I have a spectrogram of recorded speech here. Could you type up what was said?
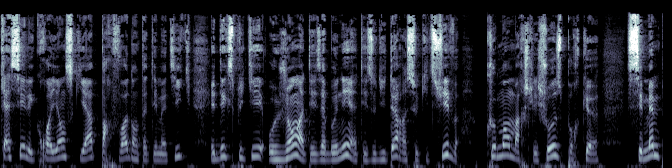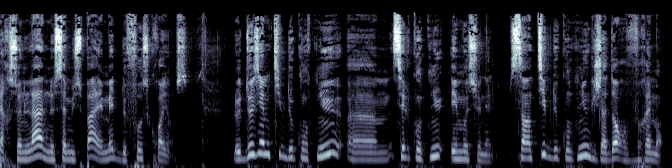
casser les croyances qu'il y a parfois dans ta thématique et d'expliquer aux gens, à tes abonnés, à tes auditeurs, à ceux qui te suivent, comment marchent les choses pour que ces mêmes personnes-là ne s'amusent pas à émettre de fausses croyances. Le deuxième type de contenu, euh, c'est le contenu émotionnel. C'est un type de contenu que j'adore vraiment.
